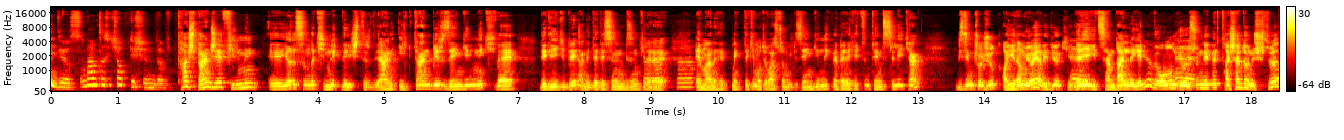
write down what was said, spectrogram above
ne diyorsun? Ben taşı çok düşündüm. Taş bence filmin e, yarısında kimlik değiştirdi. Yani ilkten bir zenginlik ve dediği gibi hani dedesinin bizimkilere Hı hı. emanet etmekteki motivasyonu gibi zenginlik ve bereketin temsiliyken bizim çocuk ayıramıyor ya ve diyor ki Evet. nereye gitsem benle geliyor ve onun Evet. göğsünde bir taşa dönüştü.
